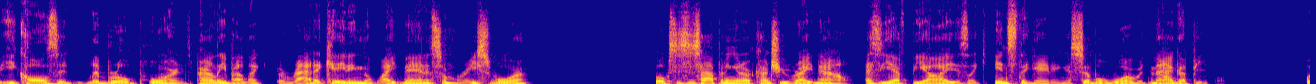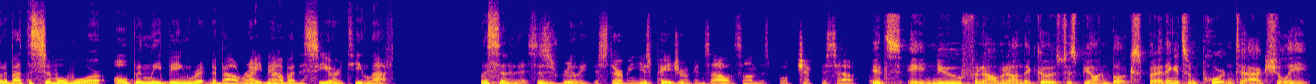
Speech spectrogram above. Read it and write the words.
he calls it liberal porn. It's apparently about like eradicating the white man in some race war. Folks, this is happening in our country right now as the FBI is like instigating a civil war with MAGA people. What about the civil war openly being written about right now by the CRT left? Listen to this. This is really disturbing. Here's Pedro Gonzalez on this book. Check this out. It's a new phenomenon that goes just beyond books, but I think it's important to actually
